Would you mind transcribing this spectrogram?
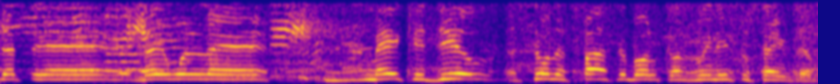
that uh, they will uh, make a deal as soon as possible because we need to save them.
